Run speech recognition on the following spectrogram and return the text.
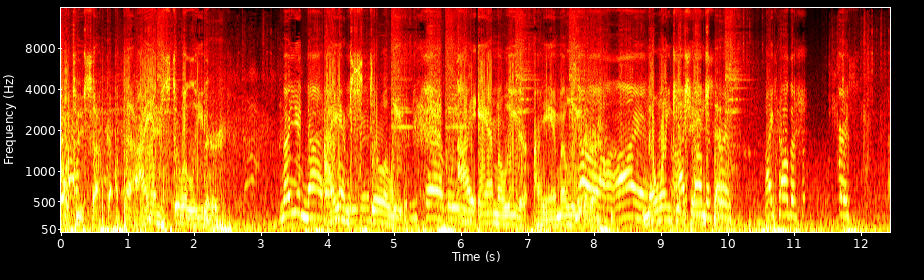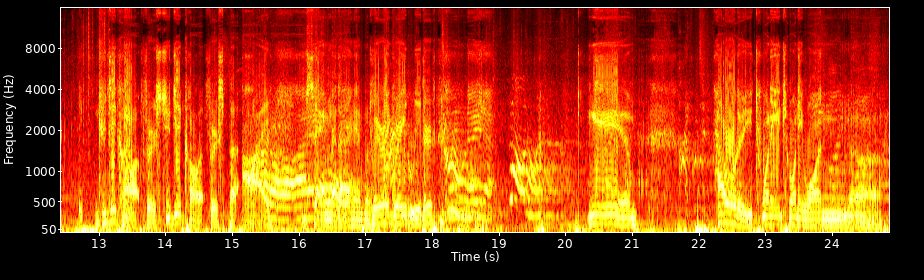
I do suck, but I am still a leader. No, you're not. I I'm a am still a leader. You fell, leader. I am a leader. I am a leader. No, I am. No one can I change that. First. I called it first. You did call it first. You did call it first, but I Oh, am saying that I am a very great leader. No, you're not. Yeah. How old are you? 20, 21, uh...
